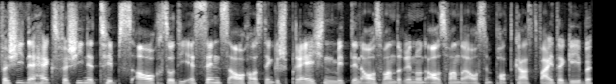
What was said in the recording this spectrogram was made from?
verschiedene Hacks, verschiedene Tipps, auch so die Essenz auch aus den Gesprächen mit den Auswanderinnen und Auswanderern aus dem Podcast weitergebe.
